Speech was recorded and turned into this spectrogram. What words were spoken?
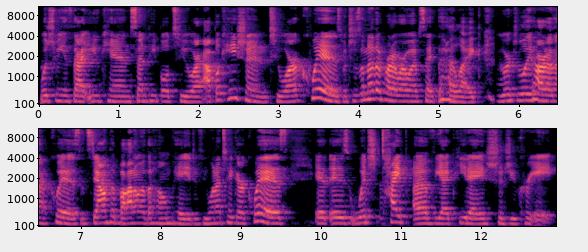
which means that you can send people to our application, to our quiz, which is another part of our website that I like. We worked really hard on that quiz. It's down at the bottom of the homepage. If you want to take our quiz, it is which type of VIP day should you create?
